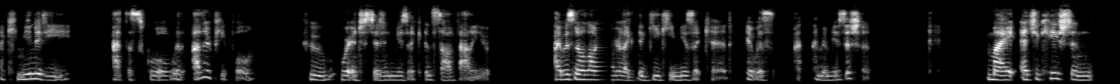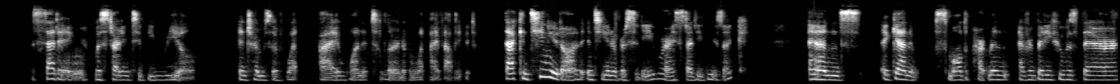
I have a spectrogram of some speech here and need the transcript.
a community at the school with other people who were interested in music and saw value. I was no longer like the geeky music kid. It was, I'm a musician. My education setting was starting to be real in terms of what I wanted to learn and what I valued that continued on into university where I studied music. And again, small department, everybody who was there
